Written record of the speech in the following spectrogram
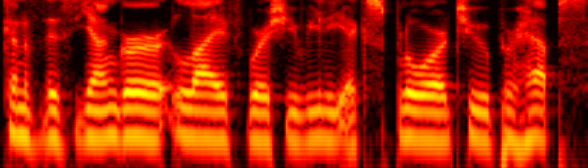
kind of this younger life where she really explored to perhaps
